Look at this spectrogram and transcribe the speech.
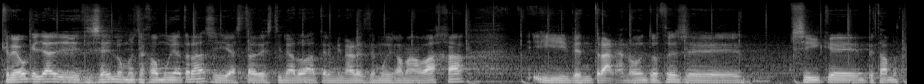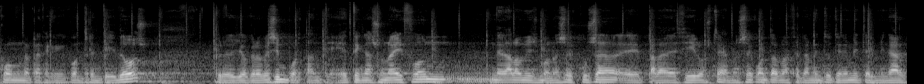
creo que ya de 16 lo hemos dejado muy atrás y ya está destinado a terminales de muy gama baja y de entrada, ¿no? Entonces eh, sí que empezamos con, me parece que con 32, pero yo creo que es importante. ¿eh? Tengas un iPhone, me da lo mismo, no es excusa eh, para decir, hostia, no sé cuánto almacenamiento tiene mi terminal.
